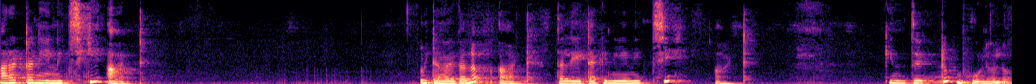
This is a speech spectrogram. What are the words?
আর একটা নিয়ে নিচ্ছি কি? আট। ওইটা হয়ে গেল আট। তাহলে এটাকে নিয়ে নিচ্ছি আট। কিন্তু একটু ভুল হলো।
